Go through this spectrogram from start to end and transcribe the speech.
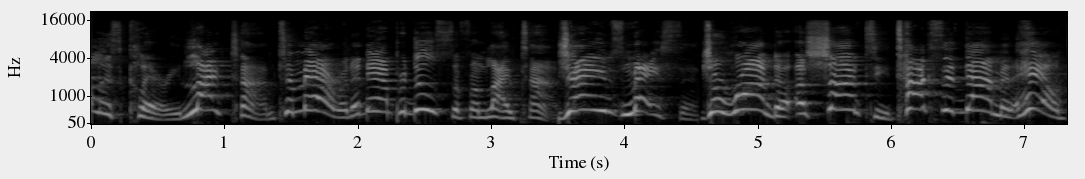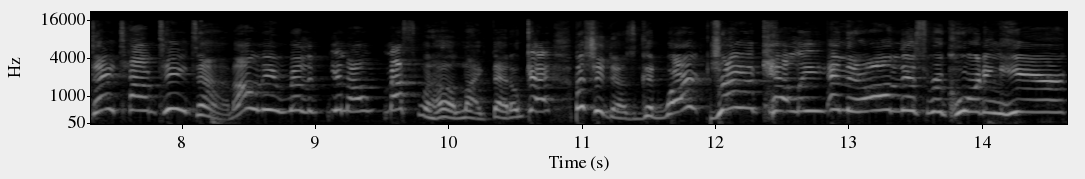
Alice Clary, Lifetime, Tamara, the damn producer from Lifetime, James Mason, Jerhonda, Ashanti, Toxic Diamond, hell, Daytime Tea Time. I don't even really, you know, mess with her like that, okay? But she does good work. Drea Kelly, and they're on this recording here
